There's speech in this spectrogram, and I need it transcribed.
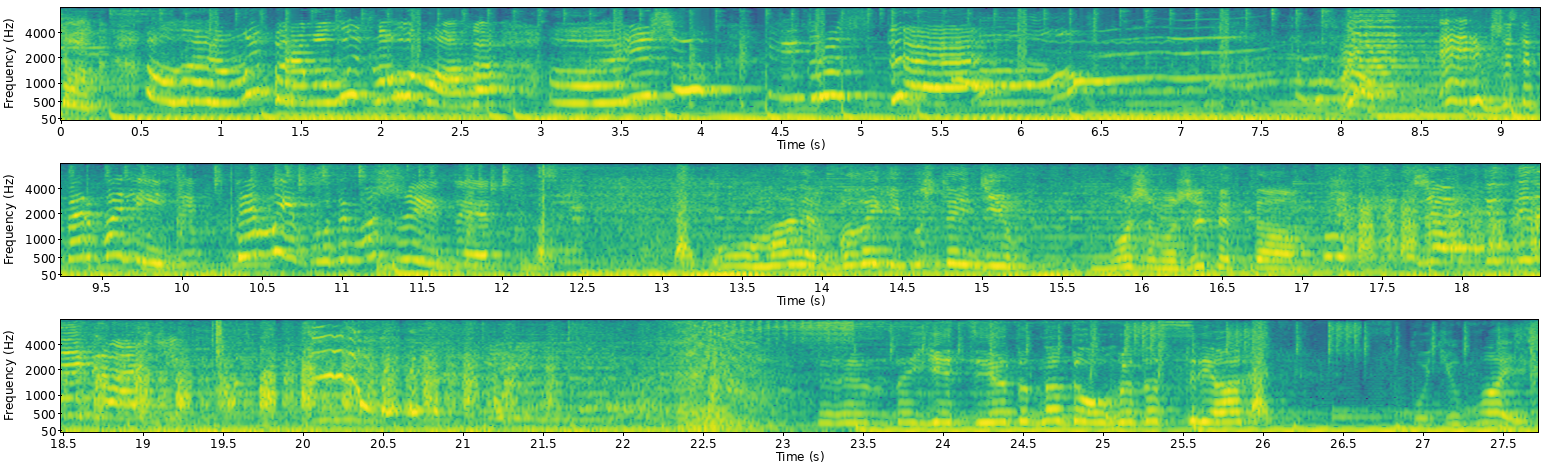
Так, але ми перемогли злого мага, а ріжок відросте. Стоп! Ерік же тепер в валізі. Де ми будемо жити? У мене великий пустий дім. Можемо жити там. Жастю, ти найкращий. Здається, я тут надовго застряг. Сподіваюсь,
